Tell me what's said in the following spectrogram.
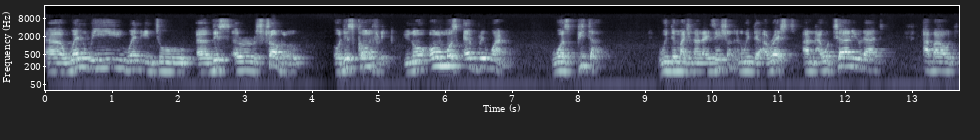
uh, when we went into uh, this uh, struggle or this conflict, you know, almost everyone was bitter with the marginalization and with the arrest. And I will tell you that about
